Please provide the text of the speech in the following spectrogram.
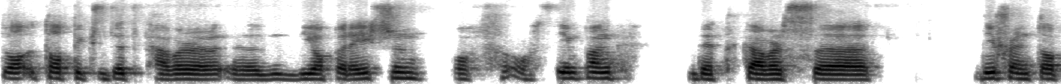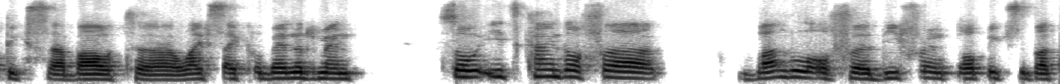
to topics that cover the operation of, of steampunk that covers uh, different topics about uh, life cycle management. So it's kind of a bundle of uh, different topics, but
